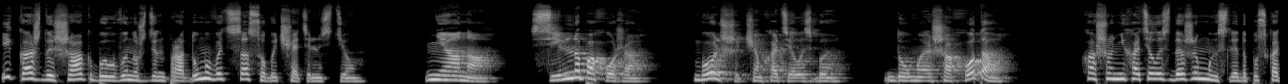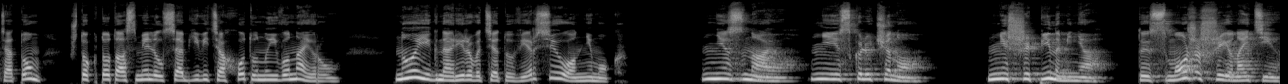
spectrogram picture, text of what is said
и каждый шаг был вынужден продумывать с особой тщательностью. «Не она. Сильно похожа. Больше, чем хотелось бы. Думаешь, охота?» Хашу не хотелось даже мысли допускать о том, что кто-то осмелился объявить охоту на его Найру. Но и игнорировать эту версию он не мог. «Не знаю. Не исключено. Не шипи на меня. Ты сможешь ее найти?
